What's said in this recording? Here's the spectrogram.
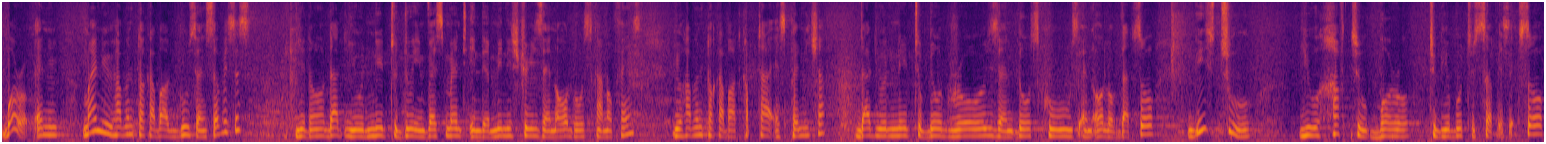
borrow. And you, mind you, you haven't talked about goods and services you know, that you need to do investment in the ministries and all those kind of things. You haven't talked about capital expenditure, that you need to build roads and those schools and all of that. So these two you have to borrow to be able to service it. So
